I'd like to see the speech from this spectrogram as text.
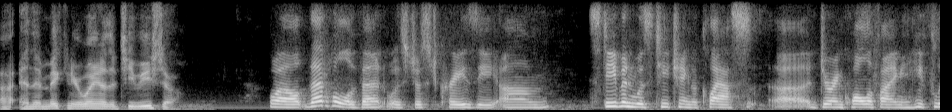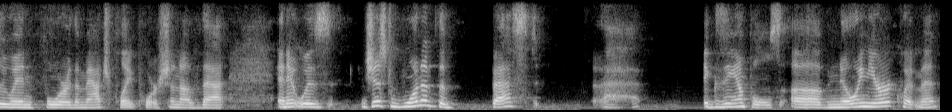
uh, and then making your way into the TV show. Well, that whole event was just crazy. Um, Stephen was teaching a class uh, during qualifying, and he flew in for the match play portion of that. And it was just one of the best uh, examples of knowing your equipment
